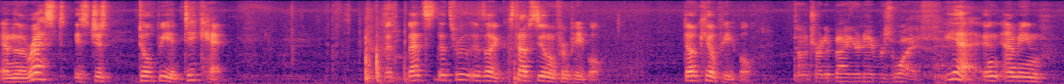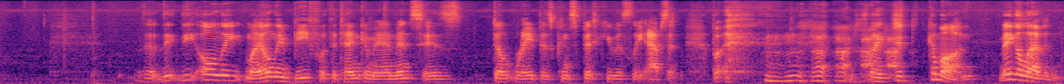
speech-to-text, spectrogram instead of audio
and the rest is just don't be a dickhead that, that's that's really it's like stop stealing from people. Don't kill people. Don't try to bang your neighbor's wife. Yeah, and I mean, the, the the only my only beef with the Ten Commandments is don't rape is conspicuously absent. But like, just come on, make eleven,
